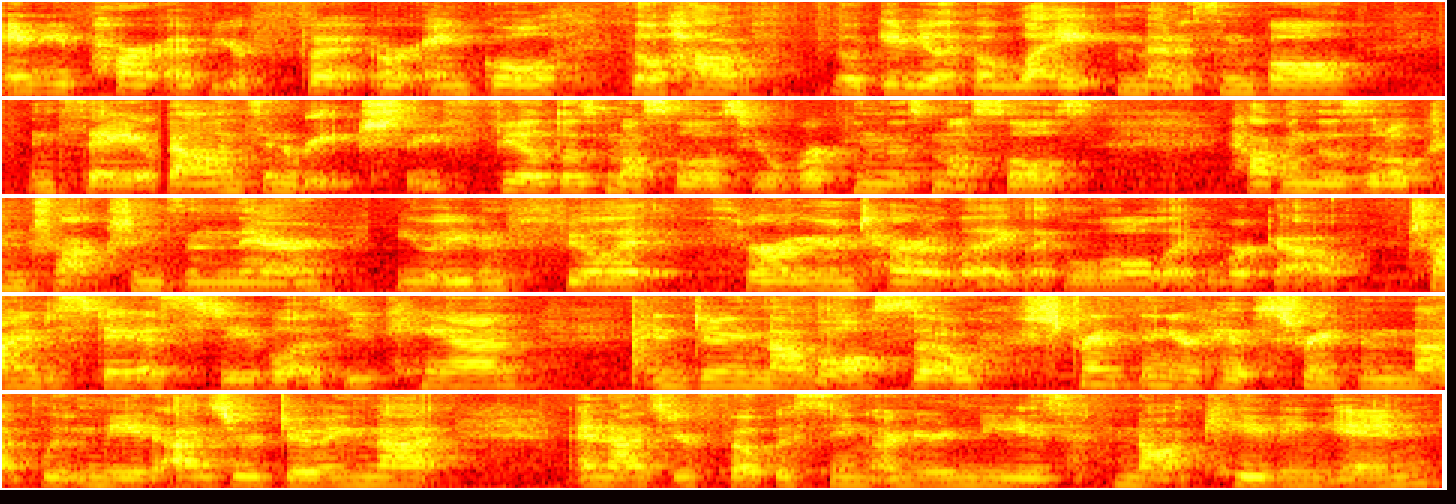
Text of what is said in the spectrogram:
any part of your foot or ankle, they'll have, they'll give you like a light medicine ball and say balance and reach. So you feel those muscles, you're working those muscles, having those little contractions in there. You even feel it throughout your entire leg, like a little leg workout. Trying to stay as stable as you can and doing that will also strengthen your hips, strengthen that glute med as you're doing that and as you're focusing on your knees not caving in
